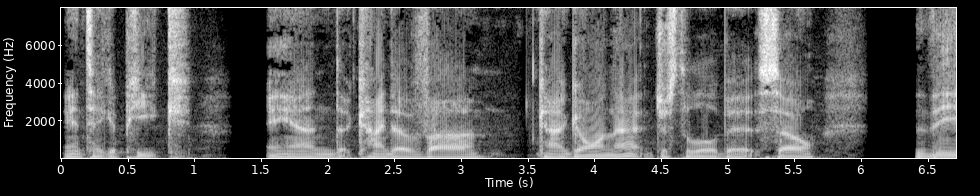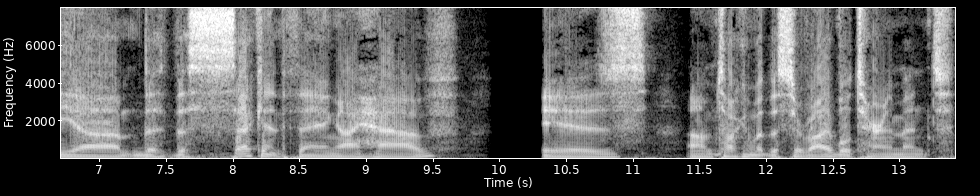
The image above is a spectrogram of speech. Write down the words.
and take a peek and kind of uh, kind of go on that just a little bit. So the um, the the second thing I have is um, talking about the survival tournament.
